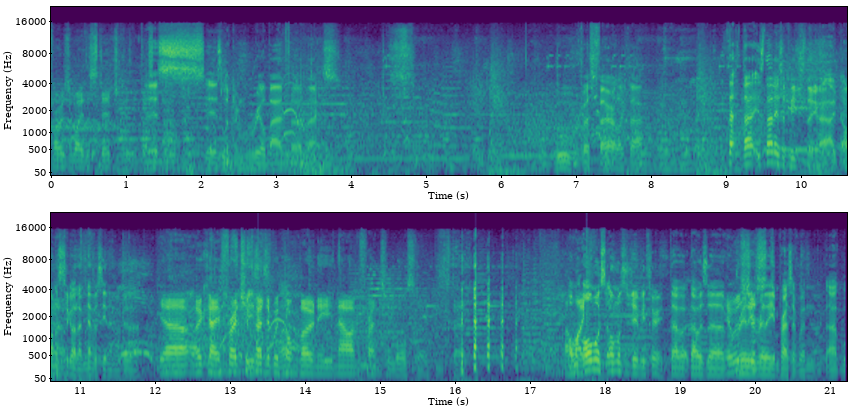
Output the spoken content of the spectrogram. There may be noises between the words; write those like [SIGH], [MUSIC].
throws away the stitch because it doesn't. This is looking real bad for Max. Ooh, reverse fair, I like that. Is that, that, is, that is a Peach thing. I, I, honest to God, I've never seen anyone do that. Yeah, okay. Friendship Jesus, ended with wow. Bomboni. Now I'm friends with Lawster instead. [LAUGHS] Like- almost, almost a JV3. That, that was uh, a was really, really impressive when uh,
